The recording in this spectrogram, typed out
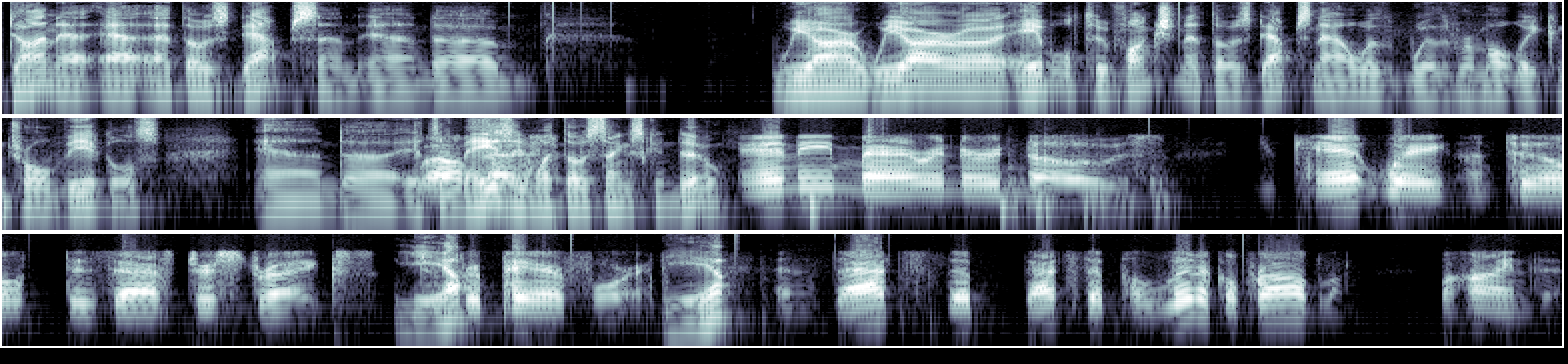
done at, at, at those depths. And, and um, we are we are uh, able to function at those depths now with, with remotely controlled vehicles, and uh, it's Well, amazing what those things can do. Any mariner knows you can't wait until disaster strikes. Yep. Prepare for it. Yep. And that's the that's the political problem behind this.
